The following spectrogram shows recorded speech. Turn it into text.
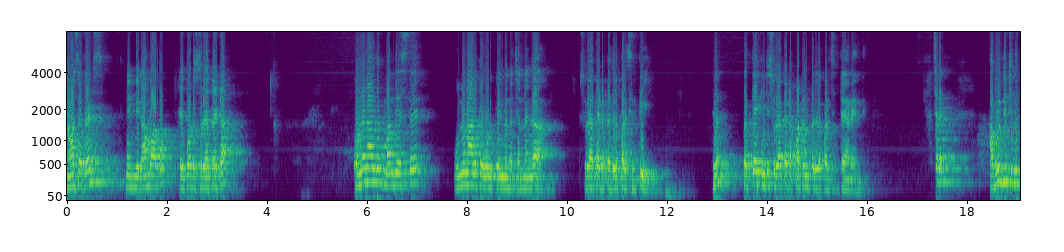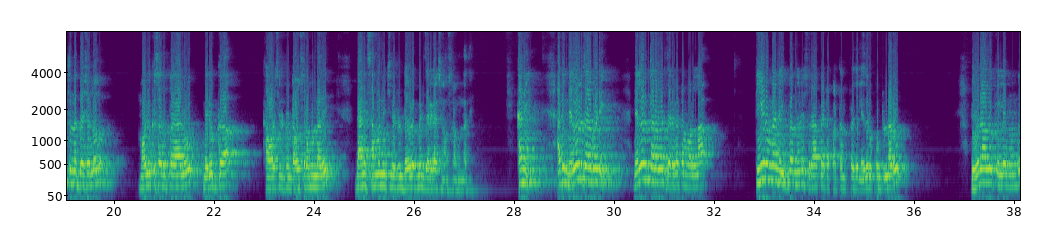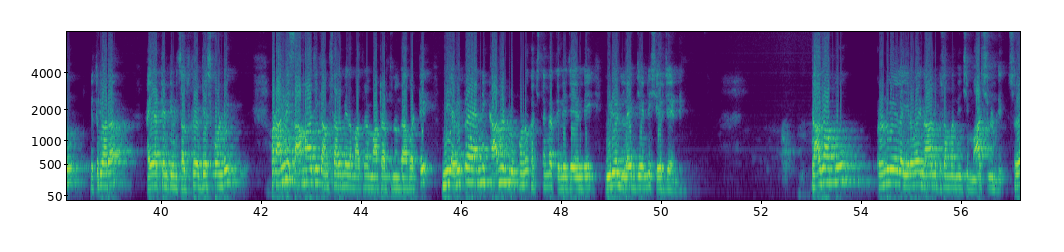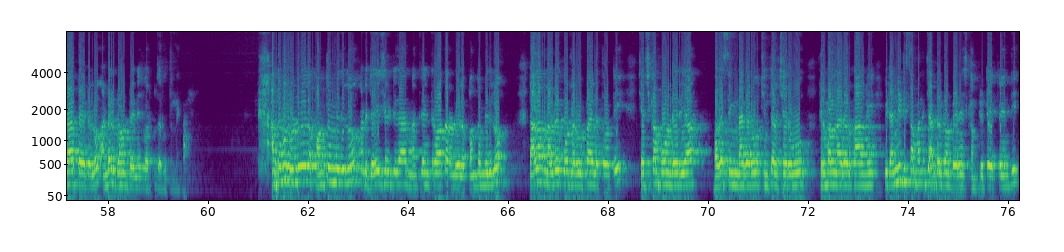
నమస్తే ఫ్రెండ్స్ నేను మీ రాంబాబు రిపోర్టర్ సూర్యాపేట. కొండ నాలుగకు మందేస్తే ఉన్న నాలుక ఓడిపోయిందన్న చందంగా సూర్యాపేట ప్రజల పరిస్థితి ప్రత్యేకించి సూర్యాపేట పట్టణ ప్రజల పరిస్థితి తయారైంది. సరే అభివృద్ధి చెందుతున్న దశలో మౌలిక సదుపాయాలు మెరుగ్గా కావాల్సినటువంటి అవసరం ఉన్నది. దానికి సంబంధించినటువంటి డెవలప్మెంట్ జరగాల్సిన అవసరం ఉన్నది. కానీ అది నెలలు తరబడి నెలలు తరబడి జరగటం వల్ల తీవ్రమైన ఇబ్బందులు సూర్యాపేట పట్టణ ప్రజలు ఎదుర్కొంటున్నారు. వివరాల్లోకి వెళ్ళే ముందు మిత్రులారా ఐఆర్టెన్ టీవీని సబ్స్క్రైబ్ చేసుకోండి. మనం అన్ని సామాజిక అంశాల మీద మాత్రమే మాట్లాడుతున్నాం కాబట్టి మీ అభిప్రాయాన్ని కామెంట్ రూపంలో ఖచ్చితంగా తెలియజేయండి. వీడియోని లైక్ చేయండి షేర్ చేయండి. దాదాపు రెండు వేల ఇరవై నాలుగు సంబంధించి మార్చి నుండి సూర్యాపేటలో అండర్ గ్రౌండ్ డ్రైనేజ్ వర్క్ జరుగుతున్నాయి అంతకుముందు రెండు వేల పంతొమ్మిదిలో అంటే జగదీష్ రెడ్డి గారు మంత్రి అయిన తర్వాత రెండు వేల పంతొమ్మిదిలో దాదాపు నలభై కోట్ల రూపాయలతోటి church compound area Bhagat Singh Nagar Chintala Cheruvu Tirumala Nagar colony వీటన్నిటికి సంబంధించి అండర్ గ్రౌండ్ డ్రైనేజ్ కంప్లీట్ అయిపోయింది.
